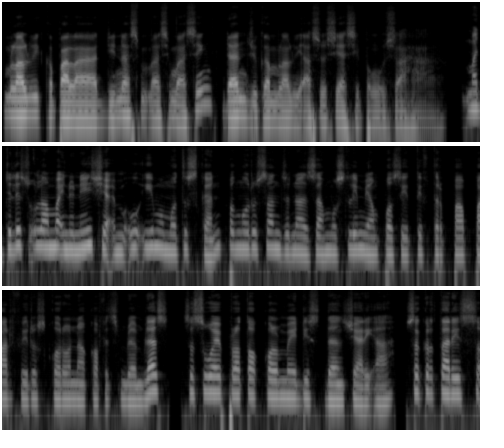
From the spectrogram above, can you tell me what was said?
melalui kepala dinas masing-masing dan juga melalui asosiasi pengusaha. Majelis Ulama Indonesia MUI memutuskan pengurusan jenazah muslim yang positif terpapar virus corona COVID-19 sesuai protokol medis dan syariah. Sekretaris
